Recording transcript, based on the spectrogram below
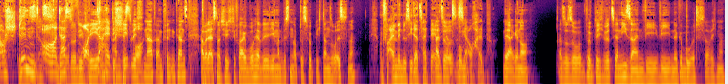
Oh, stimmt. Oh, das, wo du die oh, Wehen da hätte ich Schiss angeblich vor. nachempfinden kannst. Aber da ist natürlich die Frage, woher will jemand wissen, ob das wirklich dann so ist, ne? Und vor allem, wenn du es jederzeit beenden Also, kannst, ist um- ja auch halb. Ja, genau. Also so wirklich wird's ja nie sein wie, wie eine Geburt, sag ich mal.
